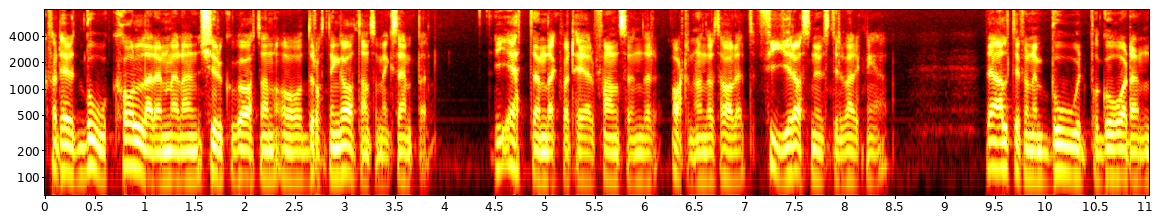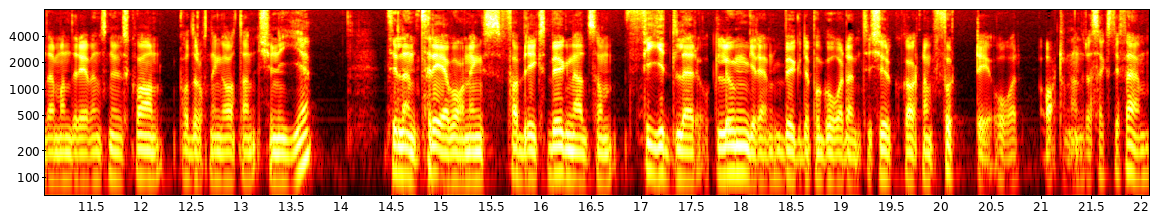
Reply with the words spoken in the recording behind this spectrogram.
kvarteret Bokhållaren mellan Kyrkogatan och Drottninggatan som exempel. I ett enda kvarter fanns under 1800-talet fyra snustillverkningar. Det är alltifrån en bod på gården där man drev en snuskvarn på Drottninggatan 29 till en trevåningsfabriksbyggnad som Fiedler och Lundgren byggde på gården till Kyrkogatan 40 år 1865.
